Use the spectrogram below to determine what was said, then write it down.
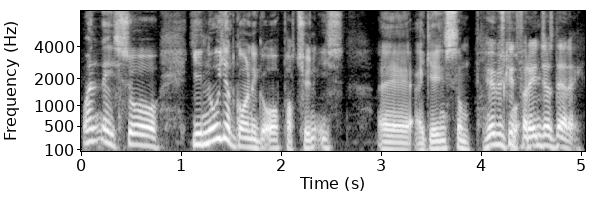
weren't they? So you know you're going to get opportunities uh, against them. Who was good for Rangers, Derek?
